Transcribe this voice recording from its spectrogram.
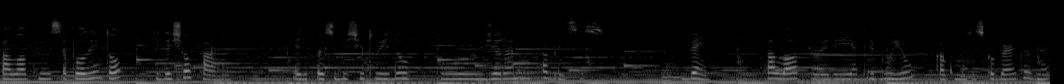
Falópio se aposentou e deixou Pádua. Ele foi substituído por Jerônimo Fabricius. Bem, Falópio ele atribuiu algumas descobertas, né,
